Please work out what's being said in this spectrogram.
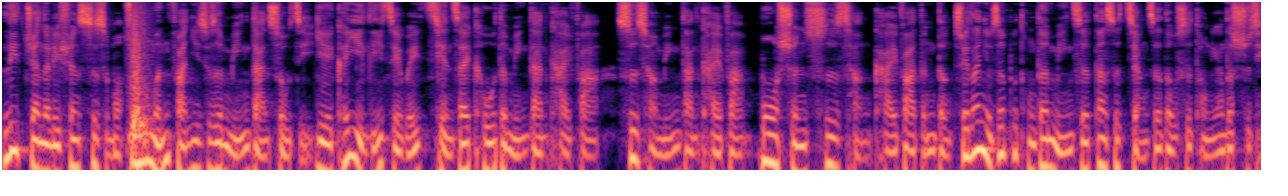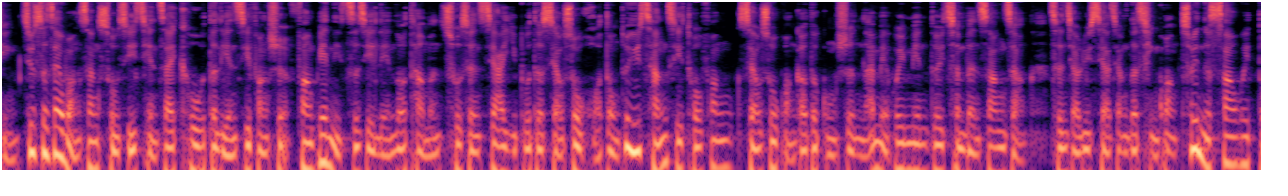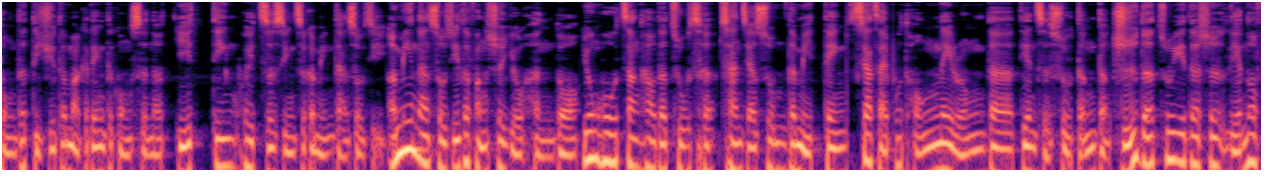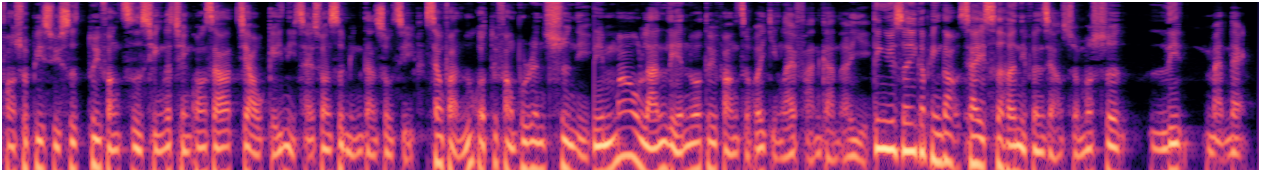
Lead generation 是什么？中文翻译就是名单收集，也可以理解为潜在客户的名单开发、市场名单开发、陌生市场开发等等。虽然有着不同的名字，但是讲着都是同样的事情，就是在网上收集潜在客户的联系方式，方便你自己联络他们，促成下一步的销售活动。对于长期投放销售广告的公司，难免会面对成本上涨、成交率下降的情况。所以呢，稍微懂得 digital marketing 的公司呢，一定会执行这个名单收集。而名单收集的方式有很多，用户账号的注册、参加 Zoom 的 meeting、下载不同内容的电子书等等。值得注意的是，联络方式必须是对方知情的情况下交给你，才算是名单收集。相反，如果对方不认识你，你贸然联络对方，只会引来反感而已。订阅这一个频道，下一次和你分享什么是 Lead Magnet。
